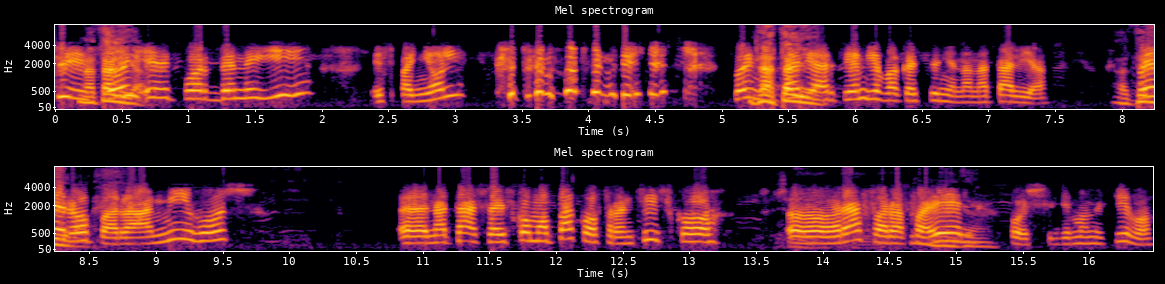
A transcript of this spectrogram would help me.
sí, Natalia. soy eh, por DNI español, soy Natalia, Natalia Artemia Vacacionina, Natalia. Pero para amigos eh, Natasha es como Paco, Francisco, eh, Rafa, Rafael, pues diminutivo.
